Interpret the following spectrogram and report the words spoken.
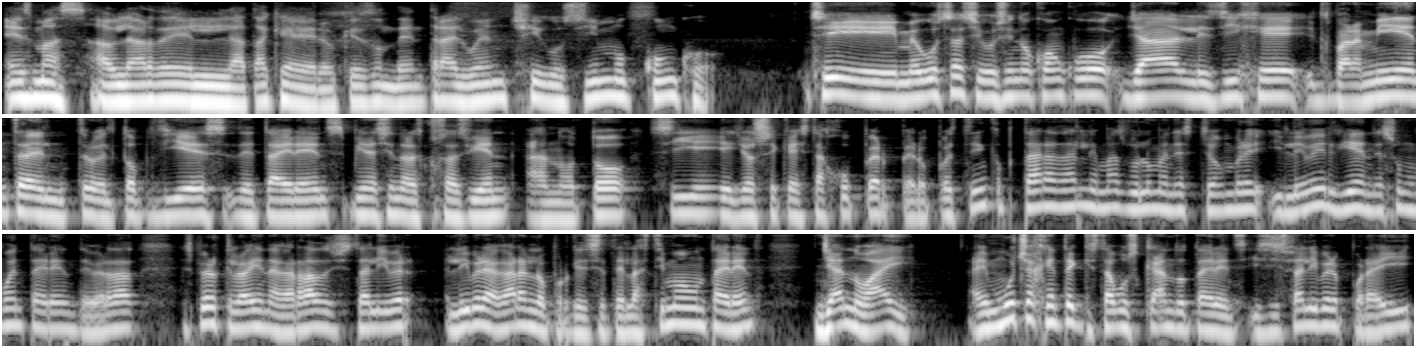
Es más, hablar del ataque aéreo, que es donde entra el buen Chigosimo Conco. Sí, me gusta Chigosimo Conco. Ya les dije, para mí entra dentro del top 10 de Tyrants. Viene haciendo las cosas bien. Anotó. Sí, yo sé que ahí está Hooper, pero pues tienen que optar a darle más volumen a este hombre y le va a ir bien. Es un buen Tyrant, de verdad. Espero que lo hayan agarrado. Si está libre, libre agárrenlo, porque si te lastima un Tyrant, ya no hay. Hay mucha gente que está buscando Tyrants y si está libre por ahí,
